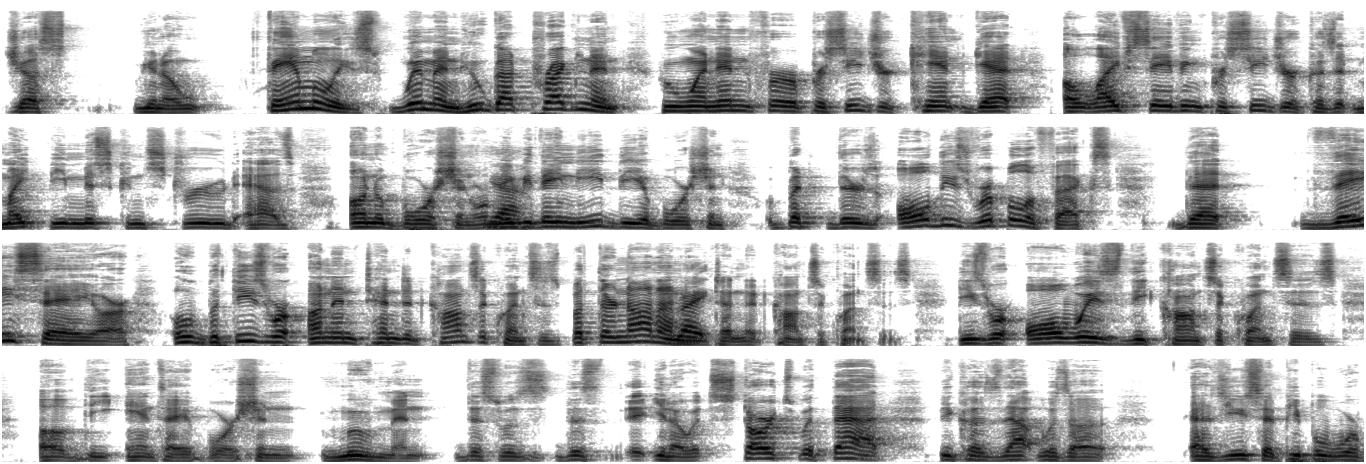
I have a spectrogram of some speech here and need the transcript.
just you know families, women who got pregnant, who went in for a procedure, can't get a life saving procedure because it might be misconstrued as an abortion, or Yeah. maybe they need the abortion. But there's all these ripple effects that they say are, oh, but these were unintended consequences, but they're not unintended consequences. These were always the consequences of the anti abortion movement. This was, this, you know, it starts with that because that was a, as you said, people were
